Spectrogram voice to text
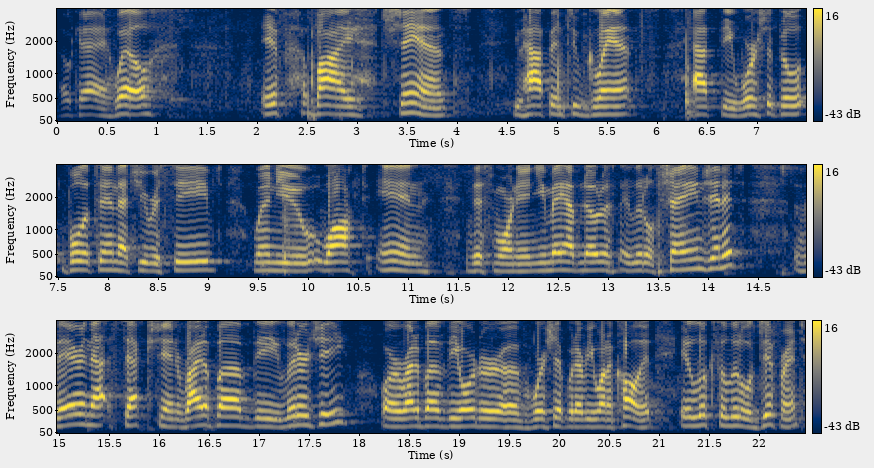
Okay, well, if by chance you happen to glance at the worship bulletin that you received when you walked in this morning, you may have noticed a little change in it. There in that section, right above the liturgy, or right above the order of worship, whatever you want to call it, it looks a little different.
